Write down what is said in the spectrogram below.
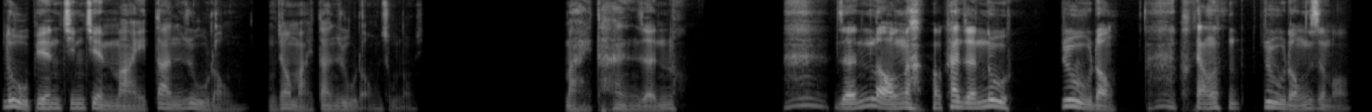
路边惊见买蛋入笼，什么叫买蛋入笼？什么东西？买蛋人龙，人龙啊！我看人入入龙，我想说入龙是什么？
